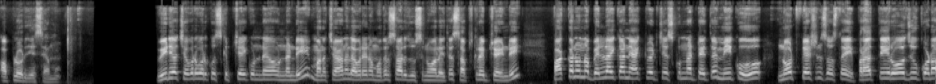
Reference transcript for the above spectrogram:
అప్లోడ్ చేశాము. వీడియో చివరి వరకు స్కిప్ చేయకుండా ఉండండి. మన ఛానల్ ఎవరైనా మొదటిసారి చూసిన వాళ్ళైతే సబ్స్క్రైబ్ చేయండి. పక్కనున్న బెల్ ఐకాన్ని యాక్టివేట్ చేసుకున్నట్టయితే మీకు నోటిఫికేషన్స్ వస్తాయి. ప్రతిరోజు కూడా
